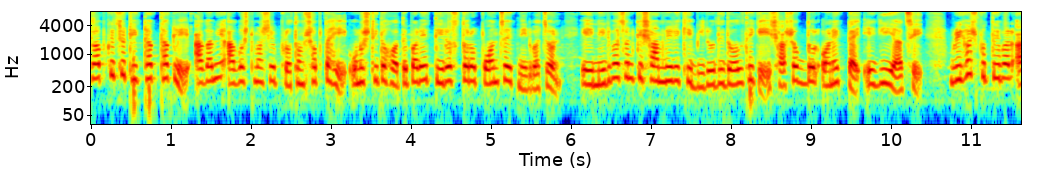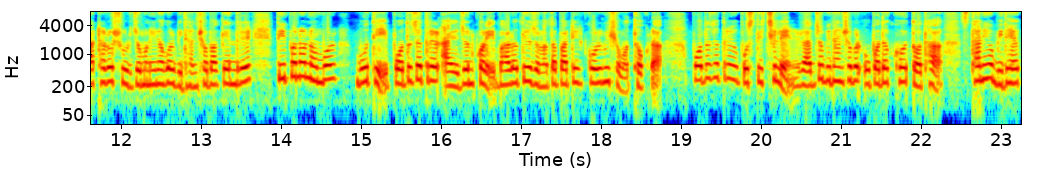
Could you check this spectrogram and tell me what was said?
সবকিছু ঠিকঠাক থাকলে আগামী আগস্ট মাসের প্রথম সপ্তাহে অনুষ্ঠিত হতে পারে তিরস্তর পঞ্চায়েত নির্বাচন। এই নির্বাচনকে সামনে রেখে বিরোধী দল থেকে শাসক দল অনেকটাই এগিয়ে আছে। বৃহস্পতিবার আঠারো সূর্যমণিনগর বিধানসভা কেন্দ্রের তিপ্পান্ন নম্বর বুথে পদযাত্রার আয়োজন করে ভারতীয় জনতা পার্টির কর্মী সমর্থকরা। পদযাত্রায় উপস্থিত ছিলেন রাজ্য বিধানসভার উপাধ্যক্ষ তথা স্থানীয় বিধায়ক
